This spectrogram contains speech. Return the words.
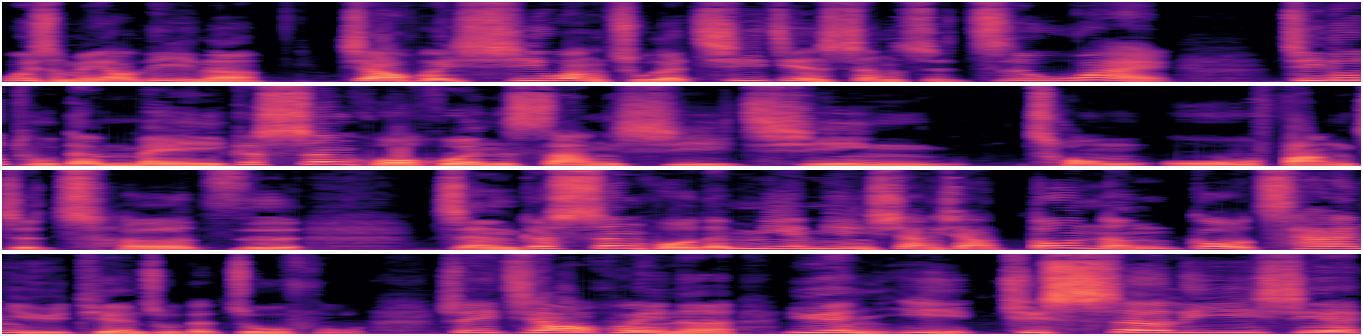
为什么要立呢？教会希望除了七件圣事之外，基督徒的每一个生活，婚丧喜庆、宠物、房子、车子。整个生活的面面相相都能够参与天主的祝福，所以教会呢，愿意去设立一些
